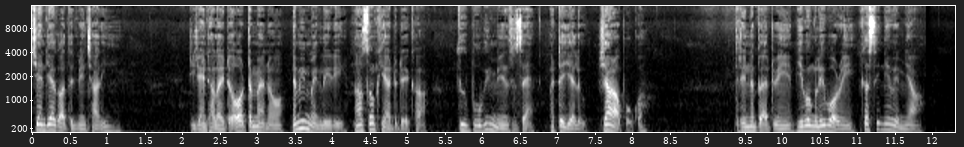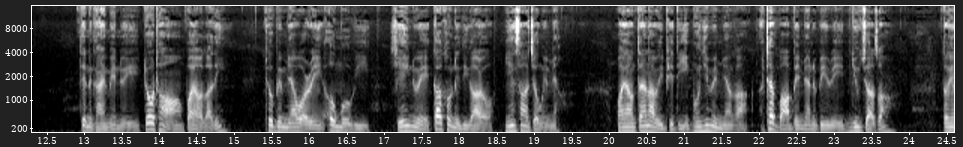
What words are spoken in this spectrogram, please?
ကျန်တယောက်ကတပင်းချသည် ဒီတိုင်းထားလိုက်တော့တမန်တော်နမိမန်ကလေးတွေနောက်ဆုံးခရတွတ်တဲ့အခါသူပို့ပြီးမြင်စစမတ်တက်ရက်လို့ရတာပေါ့ကွာတရင်နှစ်ပတ်အတွင်းမြေပုံကလေးပေါ်တွင်ကစီနေပင်များတင်တကိုင်းပင်တွေတောထောက်အောင်ပေါရောက်လာသည်ထိုပင်များပေါ်တွင်အုပ်မိုးပြီးရိမ့်တွေကောက်ခုန်နေသည်ကတော့မြင်းစားကြုံဝင်များဝါရောင်တန်းလာပြီဖြစ်သည့်မုံချင်းပင်များကအထက်ပါပင်များတစ်ပေတွေမြူးကြစွာတုံရ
